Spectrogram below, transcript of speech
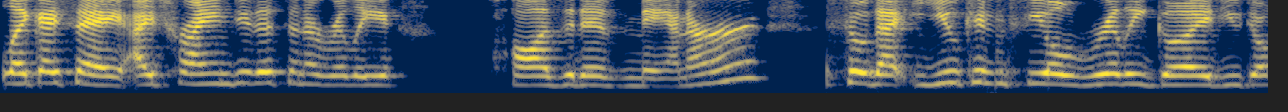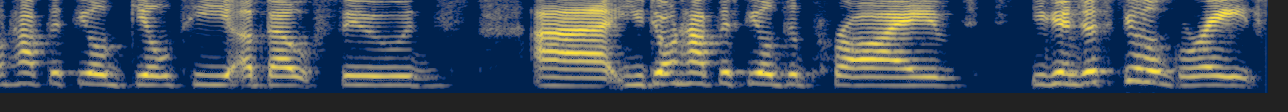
like I say, I try and do this in a really positive manner so that you can feel really good. You don't have to feel guilty about foods. Uh, you don't have to feel deprived. You can just feel great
